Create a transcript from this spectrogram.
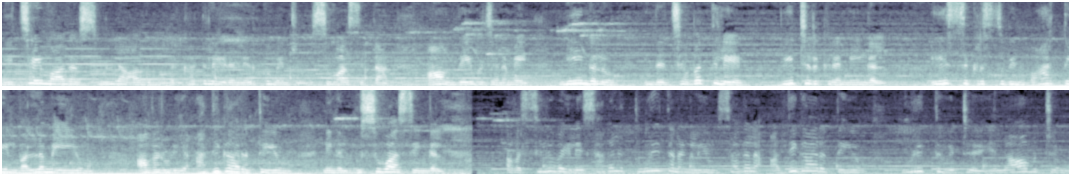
நிச்சயமாக சொல்ல ஆகும் அவர் கட்டளையிட நிற்கும் என்று விசுவாசித்தான். ஆம் தேவ ஜனமே நீங்களும் இந்த ஜெபத்திலே வீற்றிருக்கிற நீங்கள் இயேசு கிறிஸ்துவின் வார்த்தையின் வல்லமையையும் அவருடைய அதிகாரத்தையும் நீங்கள் விசுவாசிங்கள் அவர் சிலுவையிலே சகல துரித்தனங்களையும் சகல அதிகாரத்தையும் உரித்து விட்டு எல்லாவற்றையும்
